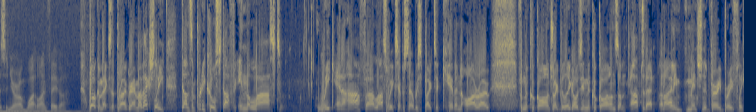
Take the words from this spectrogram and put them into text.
Casanovas, and you're on White Line Fever. Welcome back to the program. I've actually done some pretty cool stuff in the last week and a half. Uh, last week's episode, we spoke to Kevin Iro from the Cook Islands Rugby League. I was in the Cook Islands. Um, after that, and I only mentioned it very briefly,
